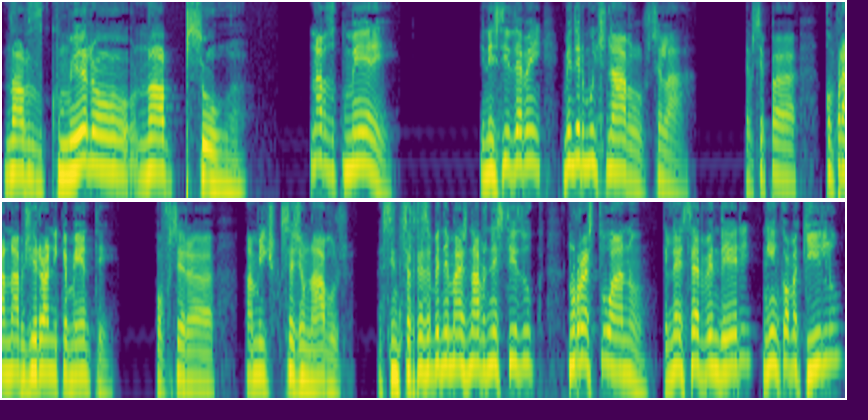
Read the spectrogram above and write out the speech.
Nabo de comer ou nabo pessoa? Nabo de comer. E nesse dia devem vender muitos nabos, sei lá. Deve ser para comprar nabos ironicamente. Para oferecer a amigos que sejam nabos. Assim de certeza vendem mais nabos nesse dia do que no resto do ano. Ele nem sabe vender, ninguém come aquilo.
